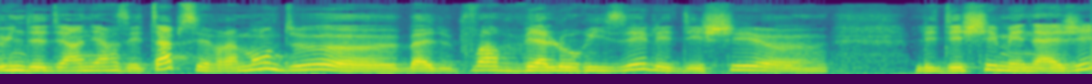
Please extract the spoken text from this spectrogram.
une des dernières étapes, c'est vraiment de bah, de pouvoir valoriser les déchets les déchets ménagers.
